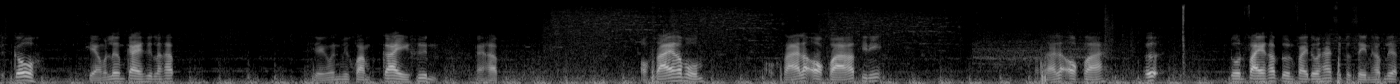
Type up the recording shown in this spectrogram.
let's go เสียงมันเริ่มใกล้ขึ้นแล้วครับ เสียงมันมีความใกล้ขึ้นนะครับ ออกซ้ายครับผม ออกซ้ายแล้วออกขวาครับทีนี้ ออกซ้ายแล้วออกขวา เออโดนไฟครับ โดนไฟ โดนห้าสิบเปอร์เซ็นต์ครับเลือด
